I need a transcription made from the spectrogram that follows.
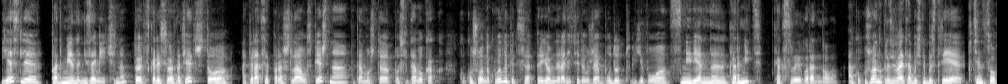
Если подмена не замечена, то это, скорее скорее всего, означает, что операция прошла успешно, потому что после того, как кукушонок вылупится, приемные родители уже будут его смиренно кормить, как своего родного. А кукушонок развивается обычно быстрее птенцов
